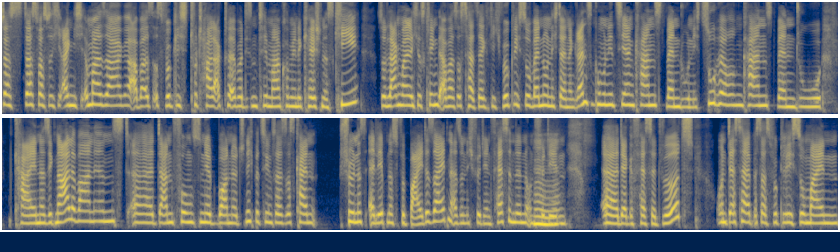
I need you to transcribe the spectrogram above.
Das ist das, was ich eigentlich immer sage, aber es ist wirklich total aktuell bei diesem Thema Communication is key. So langweilig es klingt, aber es ist tatsächlich wirklich so, wenn du nicht deine Grenzen kommunizieren kannst, wenn du nicht zuhören kannst, wenn du keine Signale wahrnimmst, äh, dann funktioniert Bondage nicht, beziehungsweise es ist kein schönes Erlebnis für beide Seiten, also nicht für den Fesselnden und für Mhm. den, äh, der gefesselt wird. Und deshalb ist das wirklich so mein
